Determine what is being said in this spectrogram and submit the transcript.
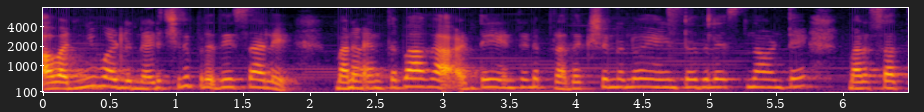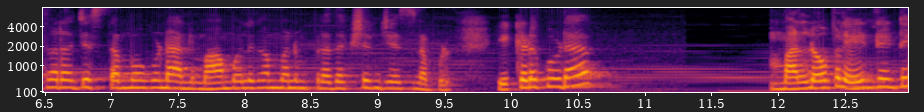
అవన్నీ వాళ్ళు నడిచిన ప్రదేశాలే. మనం ఎంత బాగా అంటే ఏంటంటే ప్రదక్షిణలో ఏంటి వదిలేస్తున్నాం అంటే మన సత్వరజ స్తమో గుణాలు మామూలుగా మనం ప్రదక్షిణ చేసినప్పుడు. ఇక్కడ కూడా మన లోపల ఏంటంటే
